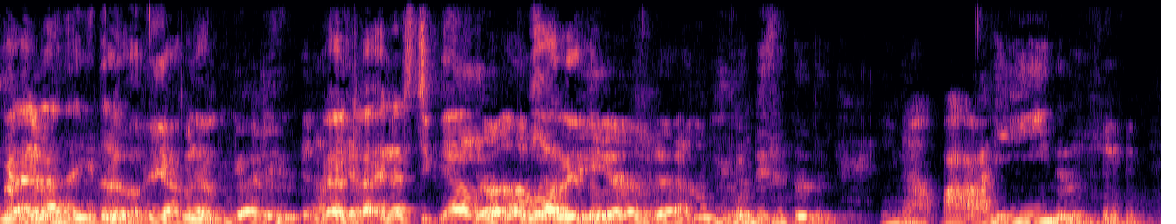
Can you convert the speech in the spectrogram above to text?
nggak ada gitu loh iya benar nggak ada nggak ada energik yang keluar itu iya udah aku bingung di situ ini ngapain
